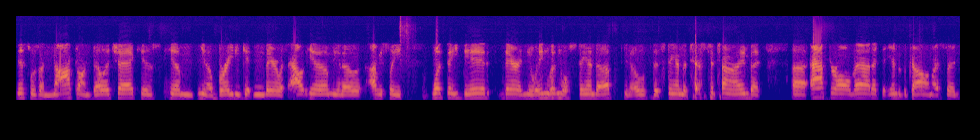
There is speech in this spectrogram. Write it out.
this was a knock on Belichick. His him, you know, Brady getting there without him. You know, obviously what they did there in New England will stand up. You know, that stand the test of time, but uh, after all that, at the end of the column, I said,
